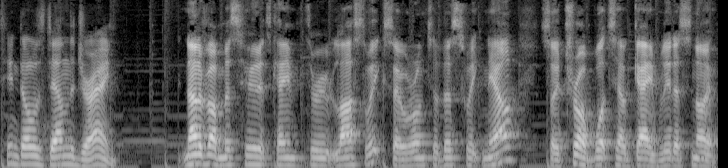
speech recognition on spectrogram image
Ten dollars down the drain. None of our misheard it came through last week, so we're on to this week now. So, Trob, what's our game? Let us know.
